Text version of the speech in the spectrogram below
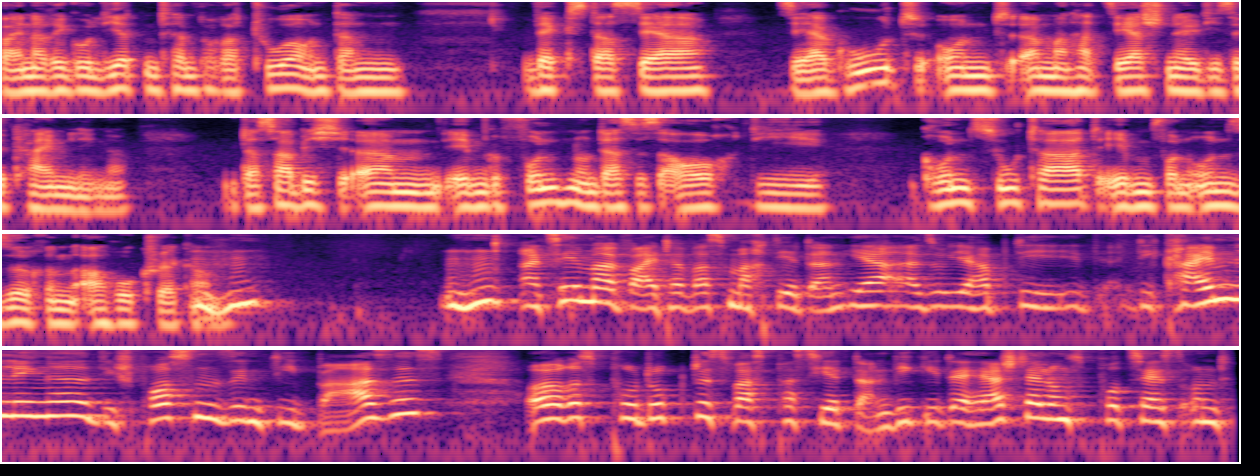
bei einer regulierten Temperatur und dann wächst das sehr, sehr gut und äh, man hat sehr schnell diese Keimlinge. Das habe ich ähm, eben gefunden und das ist auch die Grundzutat eben von unseren Aho-Crackern. Mhm. Mhm. Erzähl mal weiter, was macht ihr dann? Ihr, also ihr habt die, die Keimlinge, die Sprossen sind die Basis eures Produktes. Was passiert dann? Wie geht der Herstellungsprozess und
